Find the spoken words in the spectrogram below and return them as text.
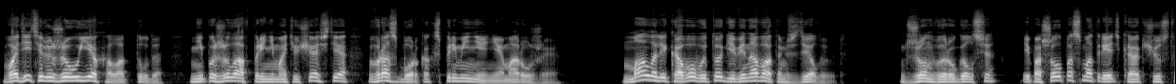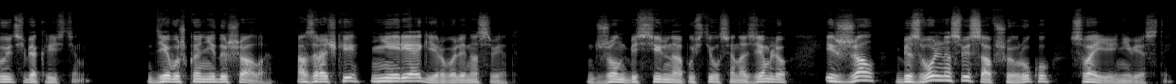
водитель уже уехал оттуда, не пожелав принимать участие в разборках с применением оружия. Мало ли кого в итоге виноватым сделают. Джон выругался и пошел посмотреть, как чувствует себя Кристин. Девушка не дышала, а зрачки не реагировали на свет. Джон бессильно опустился на землю и сжал безвольно свисавшую руку своей невесты.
